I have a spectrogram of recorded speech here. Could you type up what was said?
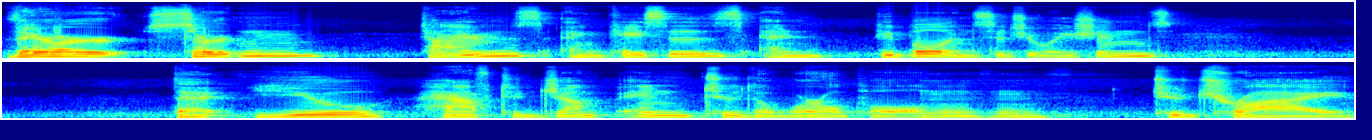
There are certain times and cases and people and situations that you have to jump into the whirlpool mm-hmm. to try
